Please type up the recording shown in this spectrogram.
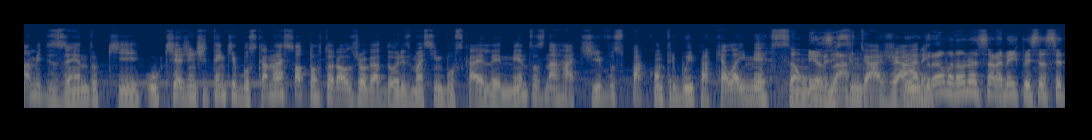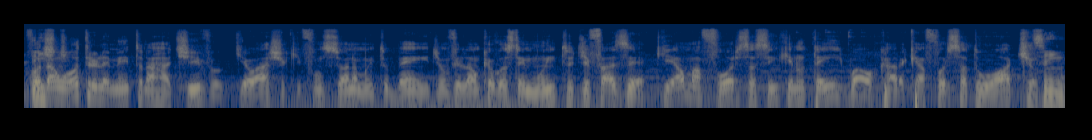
tá me dizendo que o que a gente tem que buscar não é só torturar os jogadores, mas sim buscar elementos narrativos pra contribuir pra aquela imersão, pra eles se E o engajarem. drama não necessariamente precisa ser Vou triste. dar um outro elemento narrativo que eu acho que funciona muito bem, de um vilão que eu gostei muito de fazer, que é uma força assim que não tem igual, cara, que é a força do ódio. Sim.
